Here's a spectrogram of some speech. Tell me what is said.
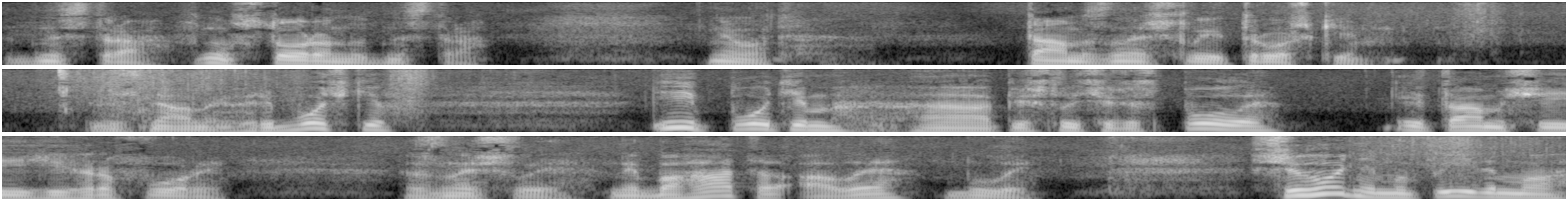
Днестра, ну, в сторону Днестра. І От. Там знайшли трошки вісняних грибочків. І потім а, пішли через поле, і там ще й гіграфори знайшли. Небагато, але були. Сьогодні ми поїдемо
